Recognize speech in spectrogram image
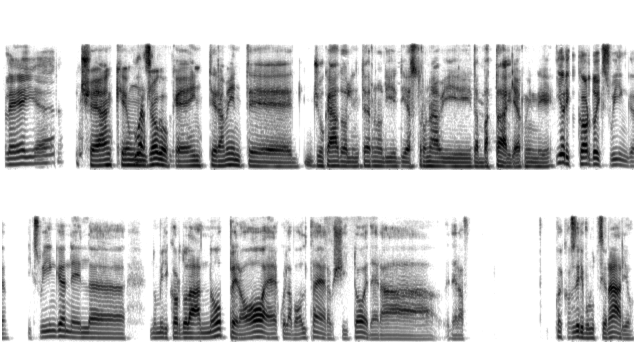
player. C'è anche un gioco che è interamente giocato all'interno di, di astronavi da battaglia. Quindi... Io ricordo X-Wing. X-Wing nel non mi ricordo l'anno, però eh, quella volta era uscito ed era, ed era qualcosa di rivoluzionario.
